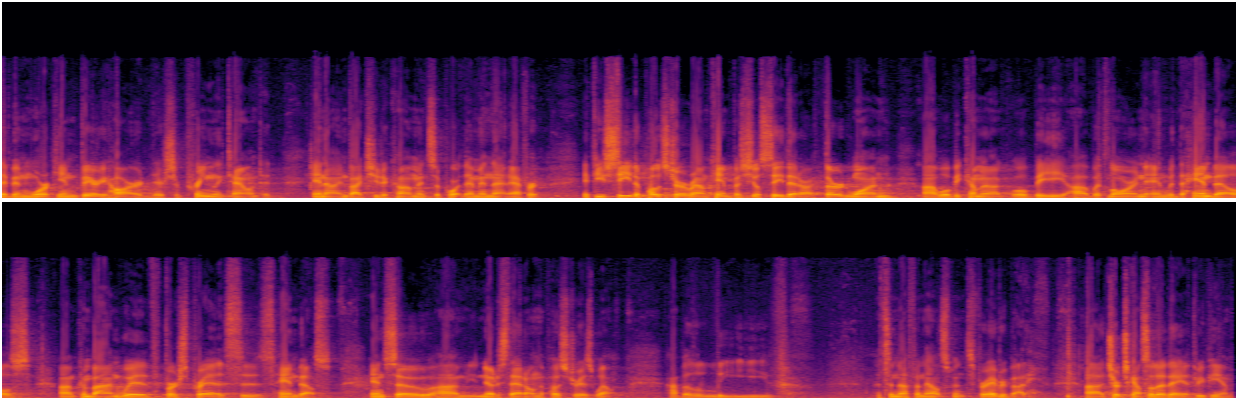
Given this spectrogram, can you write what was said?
They've been working very hard. They're supremely talented and i invite you to come and support them in that effort. If you see the poster around campus you'll see that our third one uh, will be coming up will be uh, with lauren and with the handbells um, combined with first pres's handbells. And so um, you notice that on the poster as well I believe that's enough announcements for everybody. Uh, church council today at 3 p.m.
